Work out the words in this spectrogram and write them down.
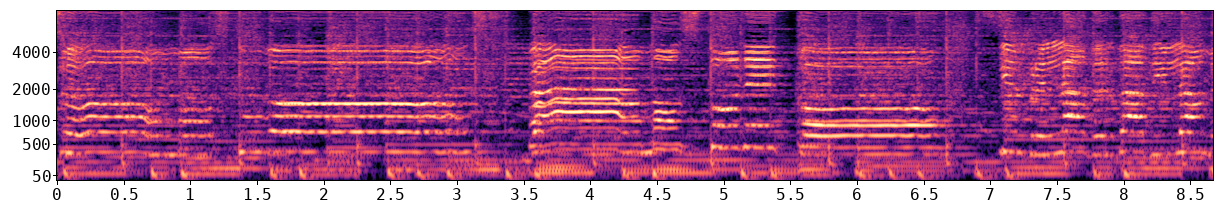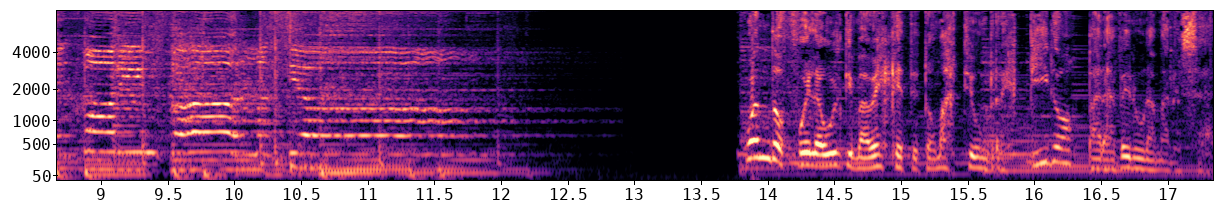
somos tu voz. Vamos con eco, siempre la verdad y la mejor información. ¿Cuándo fue la última vez que te tomaste un respiro para ver un amanecer?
